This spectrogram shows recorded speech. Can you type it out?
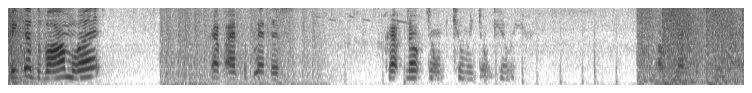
Picked up the bomb, what? Crap, I have to plant this. Crap, no, don't kill me, don't kill me. Oh crap, is in there.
